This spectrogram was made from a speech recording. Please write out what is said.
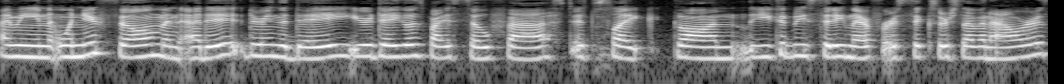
I mean, when you film and edit during the day, your day goes by so fast. It's like gone. You could be sitting there for six or seven hours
